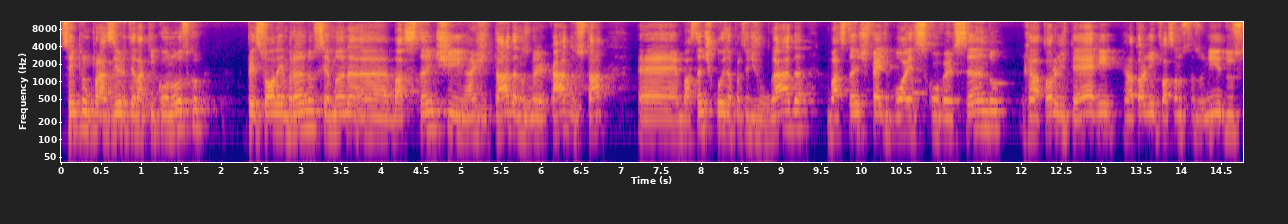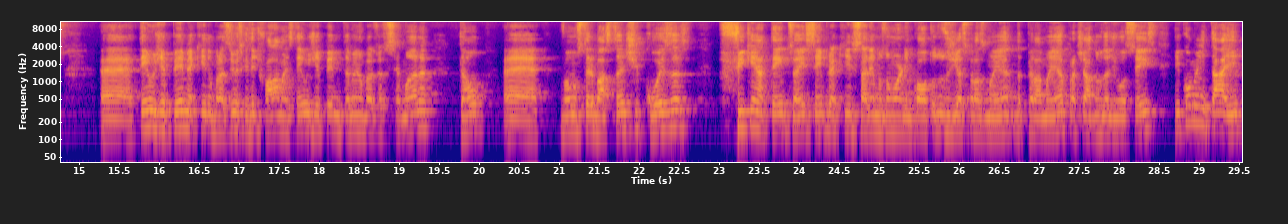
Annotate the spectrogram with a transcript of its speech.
Sempre um prazer tê-la aqui conosco. Pessoal, lembrando, semana uh, bastante agitada nos mercados, tá? É, bastante coisa para ser divulgada, bastante Fed Boys conversando, relatório de TR, relatório de inflação nos Estados Unidos, é, tem o GPM aqui no Brasil, esqueci de falar, mas tem o GPM também no Brasil essa semana. Então, é, vamos ter bastante coisa. Fiquem atentos aí, sempre aqui estaremos no Morning Call todos os dias pelas manhã, pela manhã para tirar dúvida de vocês e comentar aí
